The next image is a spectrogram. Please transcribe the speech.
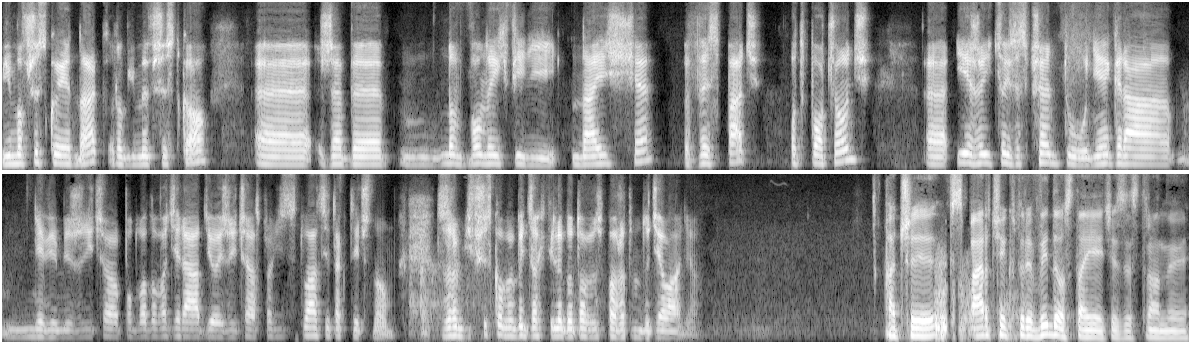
Mimo wszystko jednak robimy wszystko, E, żeby mm, no, w wolnej chwili najeść się, wyspać, odpocząć. E, jeżeli coś ze sprzętu nie gra, nie wiem, jeżeli trzeba podładować radio, jeżeli trzeba sprawdzić sytuację taktyczną, to zrobić wszystko, by być za chwilę gotowym z powrotem do działania. A czy wsparcie, które wy dostajecie ze strony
